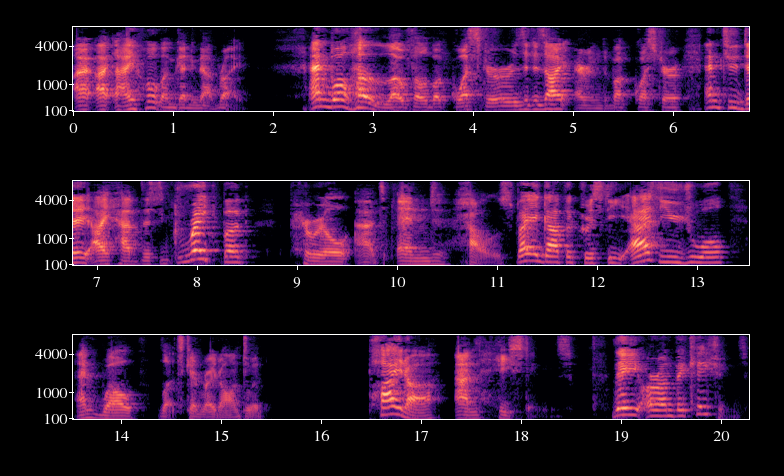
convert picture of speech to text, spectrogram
I, I, I hope I'm getting that right. And well, hello fellow bookquesters, it is I, Aaron the Bookquester, and today I have this great book, Peril at End House, by Agatha Christie, as usual, and well, let's get right on to it. Pyra and Hastings. They are on vacations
